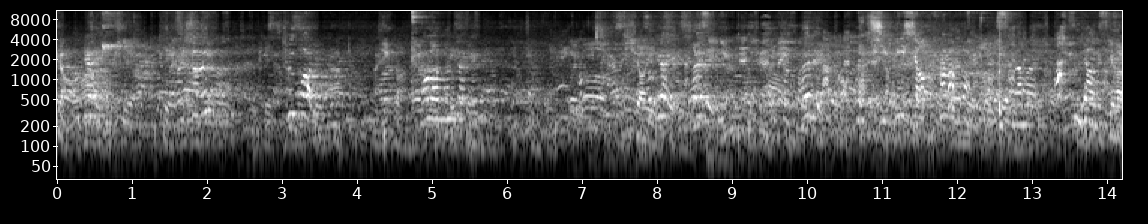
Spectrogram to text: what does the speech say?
跳啊，铁铁砂铁铁啊，白转，逍遥。一小孩那么这样子，一会儿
